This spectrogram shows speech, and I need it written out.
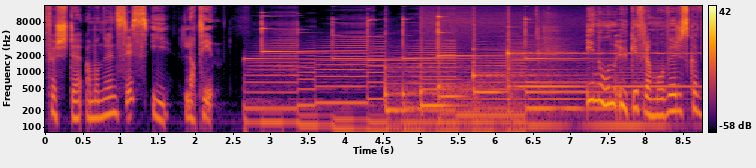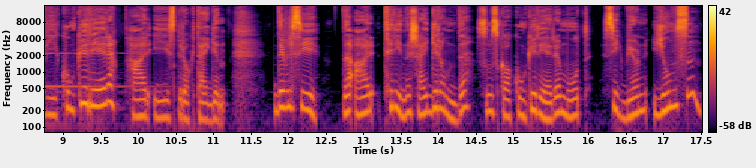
første amanuensis i latin. I noen uker framover skal vi konkurrere her i Språkteigen. Det vil si, det er Trine Skei Grande som skal konkurrere mot Sigbjørn Johnsen.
